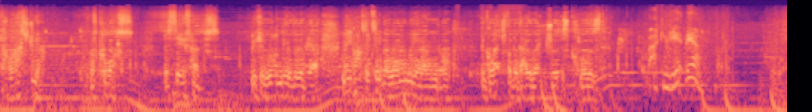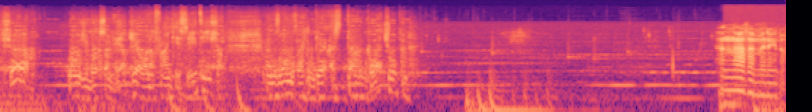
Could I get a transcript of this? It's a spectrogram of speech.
Calastria. Of course. The safe house. We can rendezvous there. Might have to take the long way around though. The glitch for the direct route is closed. But I can get there. Sure. Long as you brought some hair gel and a Frankie Say t-shirt. And as long as I can get this damn glitch open. Another minute of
